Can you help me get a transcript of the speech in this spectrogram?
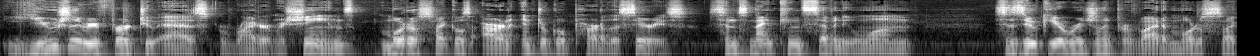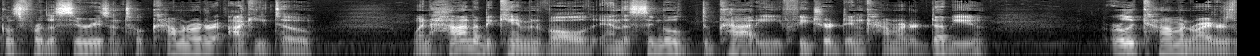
Usually referred to as rider machines, motorcycles are an integral part of the series. Since 1971, Suzuki originally provided motorcycles for the series until Kamen Rider Agito. When Honda became involved and the single Ducati featured in Kamen Rider W, early Kamen Riders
